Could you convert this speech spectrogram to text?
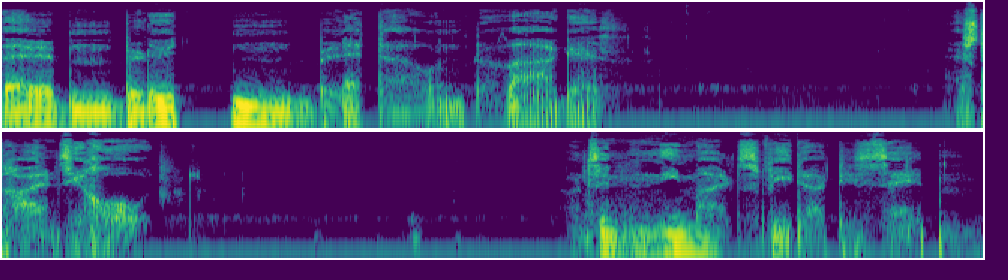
wölben Blütenblätter und Wages. Erstrahlen sie rot und sind niemals wieder dieselben.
